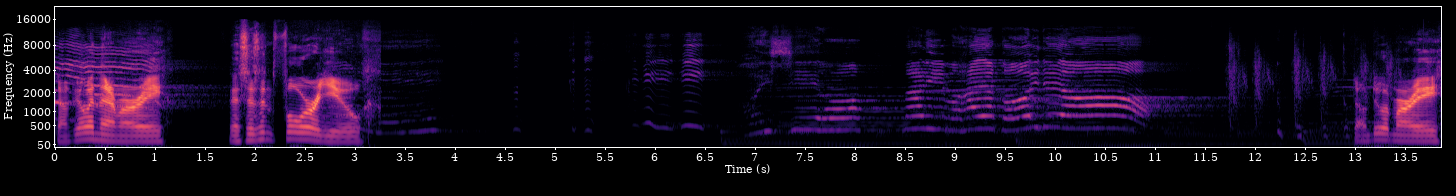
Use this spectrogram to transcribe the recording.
Don't go in there, Marie. This isn't for you. Don't do it, Marie.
